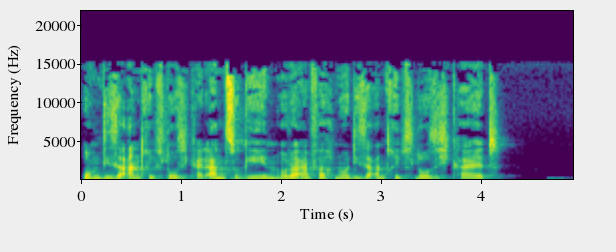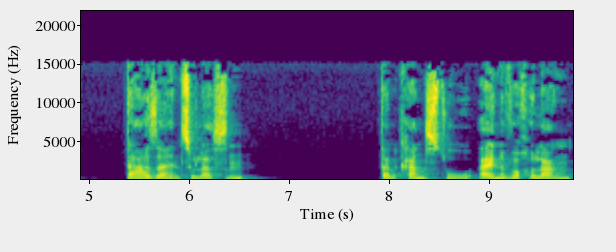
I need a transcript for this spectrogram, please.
um diese Antriebslosigkeit anzugehen oder einfach nur diese Antriebslosigkeit da sein zu lassen, dann kannst du eine Woche lang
